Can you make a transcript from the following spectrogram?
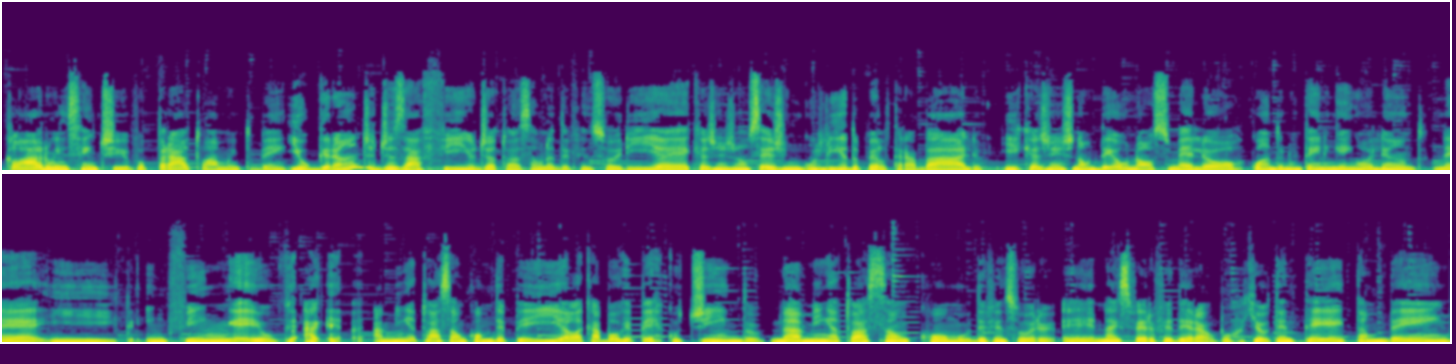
claro, um incentivo para atuar muito bem. E o grande desafio de atuação na defensoria é que a gente não seja engolido pelo trabalho e que a gente não dê o nosso melhor quando não tem ninguém olhando, né? E, enfim, eu a, a minha atuação como DPI, ela acabou repercutindo na minha atuação como defensora é, na esfera federal, porque eu tentei também,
